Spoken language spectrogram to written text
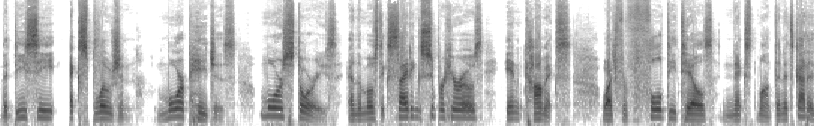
the DC Explosion. More pages more stories, and the most exciting superheroes in comics. Watch for full details next month. And it's got a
